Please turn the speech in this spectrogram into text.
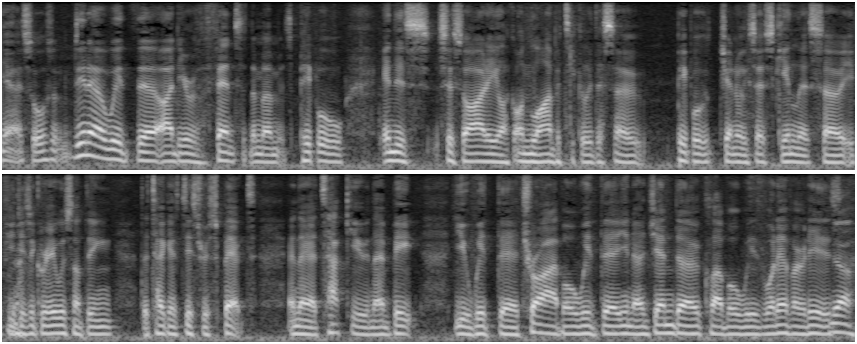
Yeah, it's awesome. Do you know with the idea of offence at the moment, it's people in this society, like online particularly, they're so people generally so skinless. So if you disagree with something, they take it as disrespect and they attack you and they beat you with their tribe or with their you know gender club or with whatever it is. Yeah.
